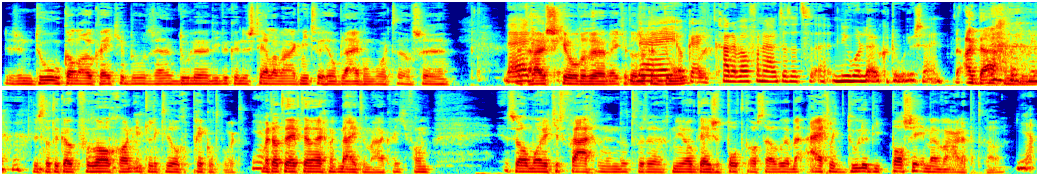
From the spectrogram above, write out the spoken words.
Dus een doel kan ook, weet je, er zijn ook doelen die we kunnen stellen waar ik niet zo heel blij van word. Als uh, nee, het huis schilderen, weet je, dat nee, ik een doel. Nee, oké, ik ga er wel vanuit dat het uh, nieuwe leuke doelen zijn. De uitdagende doelen. dus dat ik ook vooral gewoon intellectueel geprikkeld word. Ja. Maar dat heeft heel erg met mij te maken, weet je, van... Het is wel mooi dat je het vraagt en dat we er nu ook deze podcast over hebben. Eigenlijk doelen die passen in mijn waardepatroon. Ja.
